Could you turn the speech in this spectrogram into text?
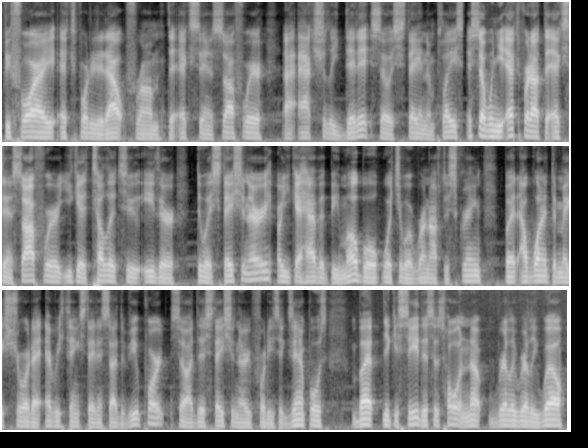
before I exported it out from the Xsens software, I actually did it. So it's staying in place. And so when you export out the Xsens software, you can tell it to either do it stationary or you can have it be mobile, which it will run off the screen. But I wanted to make sure that everything stayed inside the viewport. So I did stationary for these examples. But you can see this is holding up really, really well.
